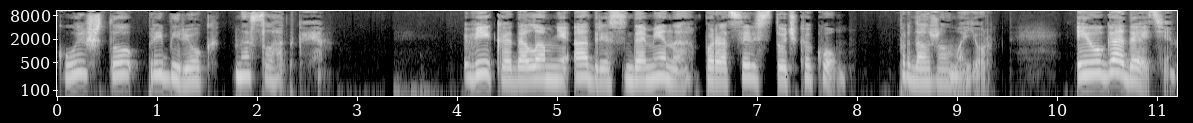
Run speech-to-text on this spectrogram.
кое-что приберег на сладкое. «Вика дала мне адрес домена paracels.com», — продолжал майор. «И угадайте,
